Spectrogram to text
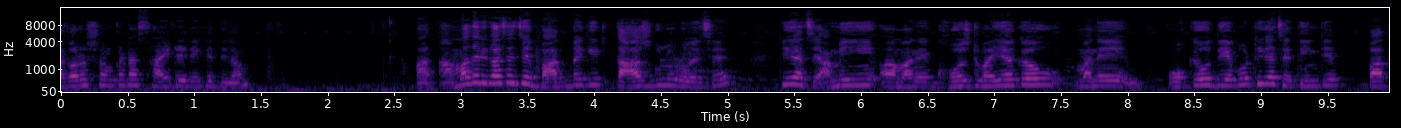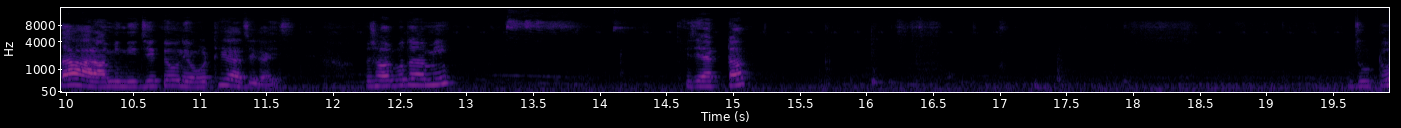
এগারো সংখ্যাটা সাইডে রেখে দিলাম। আর আমাদের কাছে যে বাদ বাকি তাসগুলো রয়েছে, ঠিক আছে, আমি মানে ঘোষ ভাইয়াকেও মানে ওকেও দেবো, ঠিক আছে, তিনটে পাতা, আর আমি নিজেকেও নেব, ঠিক আছে গাইস তো সর্বপ্রথম আমি এই যে একটা, দুটো,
